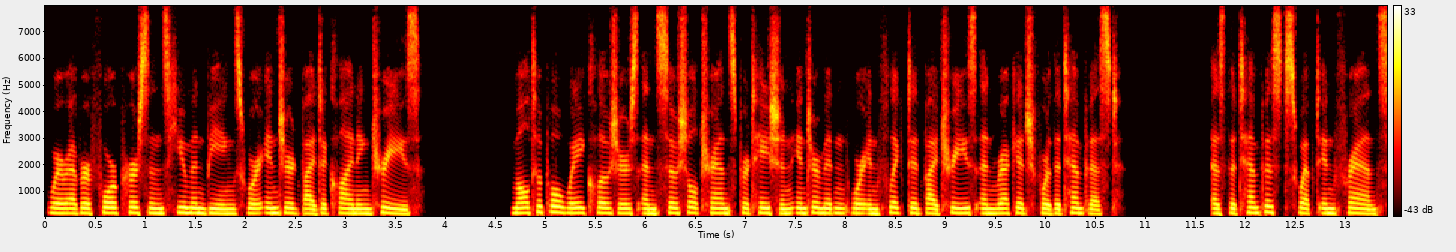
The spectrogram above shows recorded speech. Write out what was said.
wherever four persons human beings were injured by declining trees. Multiple way closures and social transportation intermittent were inflicted by trees and wreckage for the tempest. As the tempest swept in France,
